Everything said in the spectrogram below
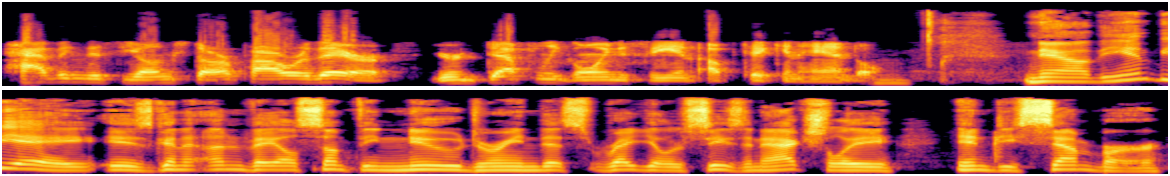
having this young star power there, you're definitely going to see an uptick in handle. Now, the NBA is going to unveil something new during this regular season, actually in December.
